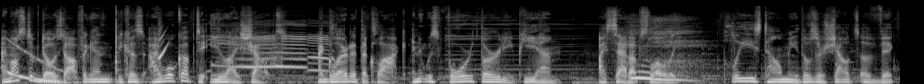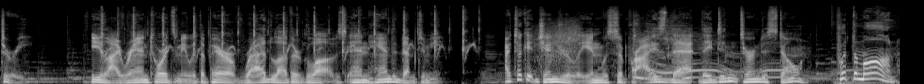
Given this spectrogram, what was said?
I must have dozed off again because I woke up to Eli's shouts. I glared at the clock and it was 4:30 p.m. I sat up slowly. Please tell me those are shouts of victory. Eli ran towards me with a pair of red leather gloves and handed them to me. I took it gingerly and was surprised that they didn't turn to stone. Put them on.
